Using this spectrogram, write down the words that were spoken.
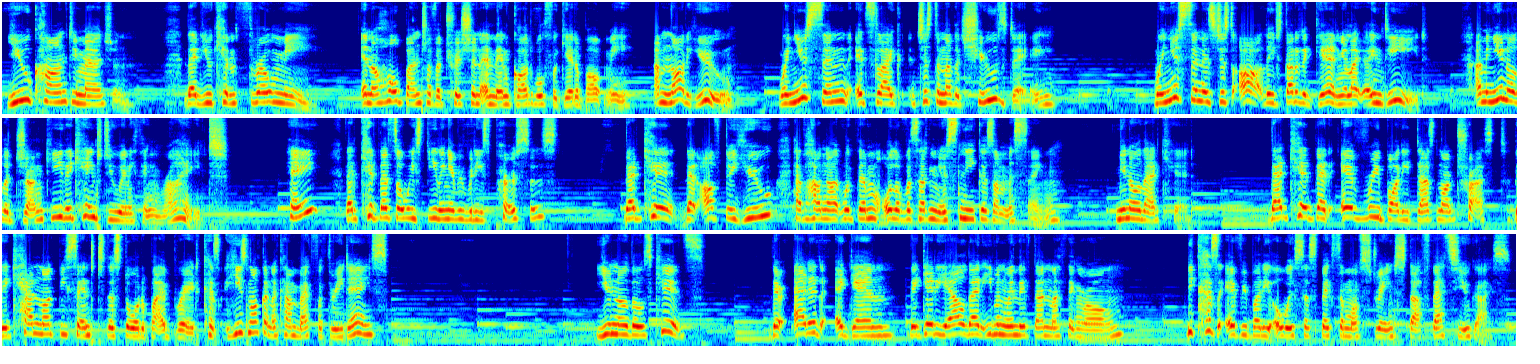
You can't imagine that you can throw me in a whole bunch of attrition and then God will forget about me. I'm not you. When you sin, it's like just another Tuesday. When you sin, it's just, oh, they've started again. You're like, indeed. I mean, you know the junkie, they can't do anything right. Hey? That kid that's always stealing everybody's purses? That kid that after you have hung out with them, all of a sudden your sneakers are missing. You know that kid. That kid that everybody does not trust. They cannot be sent to the store to buy bread because he's not going to come back for three days. You know those kids. They're at it again. They get yelled at even when they've done nothing wrong. Because everybody always suspects them of strange stuff. That's you guys.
